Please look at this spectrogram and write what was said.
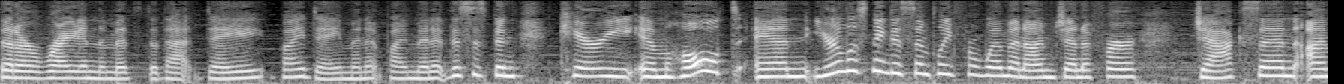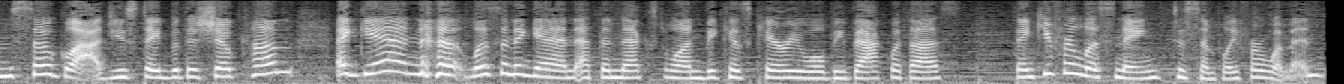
that are right in the midst of that day by day, minute by minute. This has been Carrie M. Holt, and you're listening to Simply for Women. I'm Jennifer Jackson. I'm so glad you stayed with the show. Come again, listen again at the next one because Carrie will be back with us. Thank you for listening to Simply for Women.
